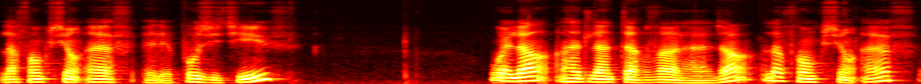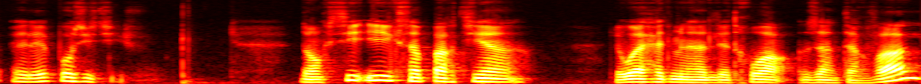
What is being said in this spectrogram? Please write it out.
la fonction f elle est positive. Voilà, de l'intervalle la fonction f elle est positive. Donc si x appartient à l'un les trois intervalles,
